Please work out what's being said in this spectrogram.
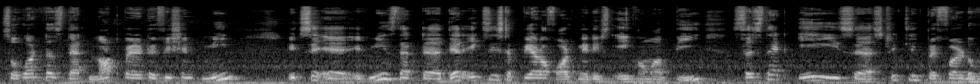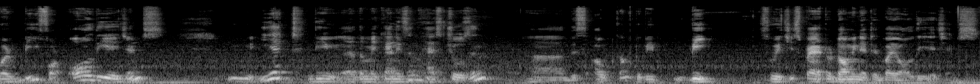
So what does that not Pareto efficient mean? It's a, uh, it means that uh, there exists a pair of alternatives A comma B such that A is uh, strictly preferred over B for all the agents yet the, uh, the mechanism has chosen uh, this outcome to be B so which is Pareto dominated by all the agents.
